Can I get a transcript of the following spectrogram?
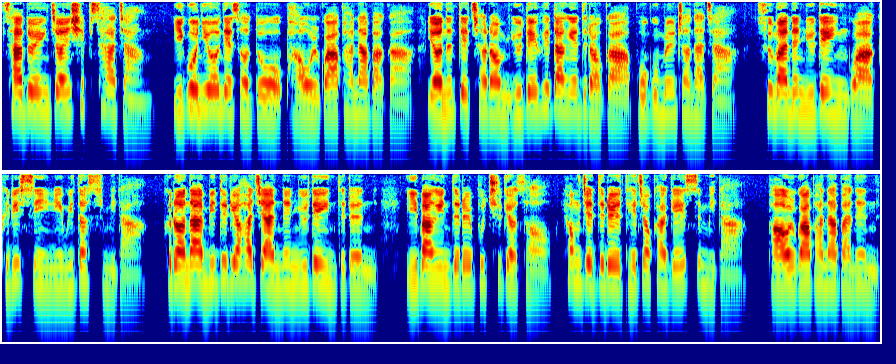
사도행전 14장 이고니온에서도 바울과 바나바가 여느 때처럼 유대 회당에 들어가 복음을 전하자 수많은 유대인과 그리스인이 믿었습니다. 그러나 믿으려 하지 않는 유대인들은 이방인들을 부추겨서 형제들을 대적하게 했습니다. 바울과 바나바는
